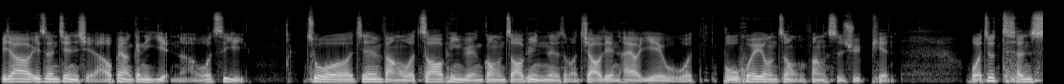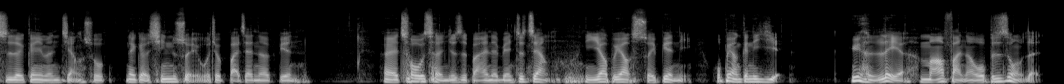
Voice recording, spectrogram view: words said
比较一针见血啊，我不想跟你演啊。我自己做健身房，我招聘员工、招聘那什么教练，还有业务，我不会用这种方式去骗。我就诚实的跟你们讲说，那个薪水我就摆在那边，哎，抽成就是摆在那边，就这样，你要不要随便你，我不想跟你演，因为很累啊，很麻烦啊，我不是这种人，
